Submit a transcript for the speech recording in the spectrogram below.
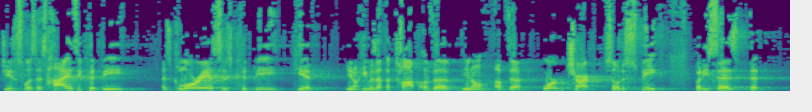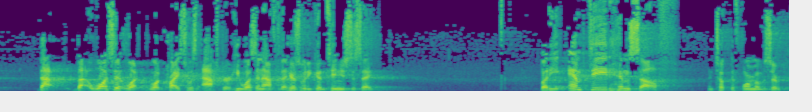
Jesus was as high as he could be, as glorious as could be. He had, you know, he was at the top of the, you know, of the org chart, so to speak. But he says that that, that wasn't what, what Christ was after. He wasn't after that. Here's what he continues to say. But he emptied himself and took the form of a servant.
